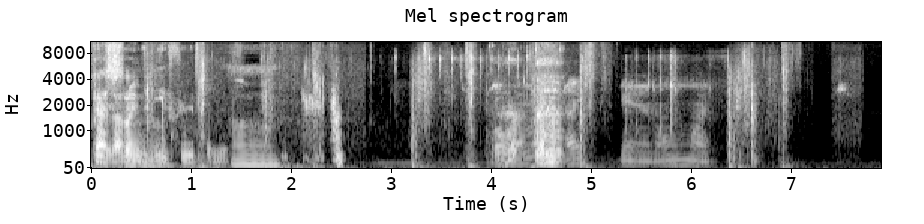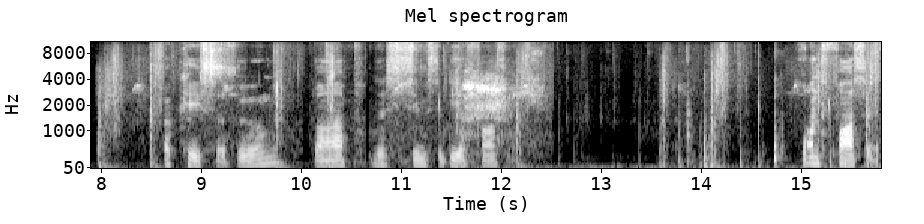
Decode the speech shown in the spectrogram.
Guys, I don't even no. need food for this. Um, Oh, I'm again. Oh my. Okay, so boom, bop. This seems to be a faucet. One faucet.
